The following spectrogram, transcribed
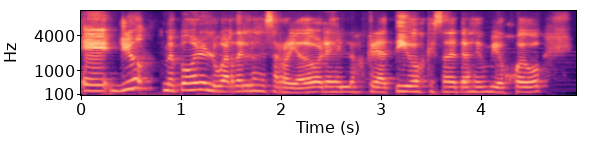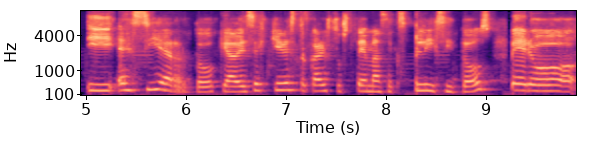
eh, yo me pongo en el lugar de los desarrolladores, de los creativos que están detrás de un videojuego y es cierto que a veces quieres tocar estos temas explícitos, pero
